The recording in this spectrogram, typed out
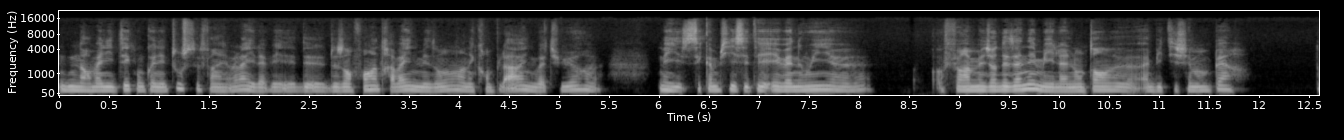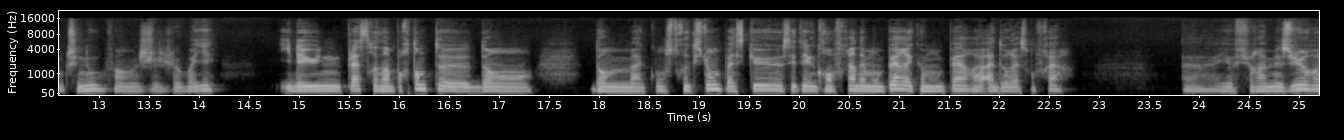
normalité qu'on connaît tous. Enfin voilà, il avait deux enfants, un travail, une maison, un écran plat, une voiture. Mais c'est comme s'il s'était évanoui au fur et à mesure des années, mais il a longtemps euh, habité chez mon père. Donc chez nous, enfin, je, le voyais. Il a eu une place très importante euh, dans, dans ma construction parce que c'était le grand frère de mon père et que mon père adorait son frère. Euh, et au fur et à mesure,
